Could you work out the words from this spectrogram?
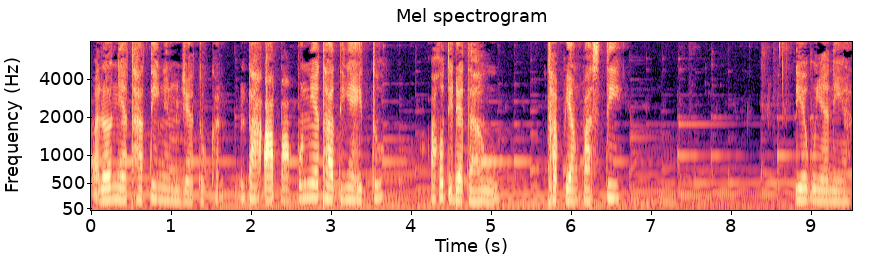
Padahal niat hati ingin menjatuhkan. Entah apa pun niat hatinya itu, aku tidak tahu. Tapi yang pasti, dia punya niat.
